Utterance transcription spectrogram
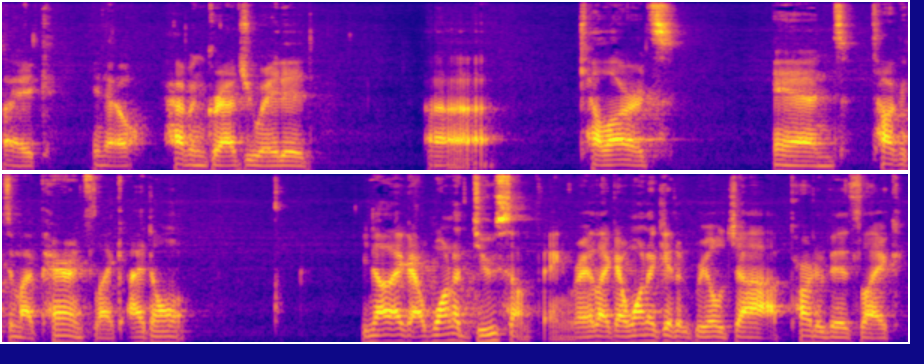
like you know having graduated uh, CalArts and talking to my parents, like I don't, you know, like I want to do something, right? Like I want to get a real job. Part of it is like,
